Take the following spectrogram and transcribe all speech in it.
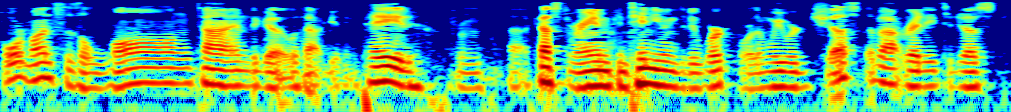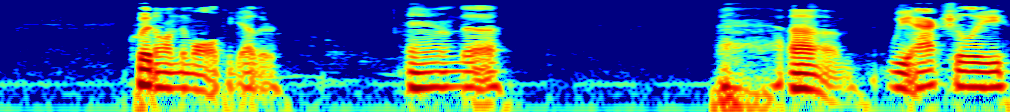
four months is a long time to go without getting paid from a customer and continuing to do work for them. We were just about ready to just quit on them altogether, and uh, um, we actually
